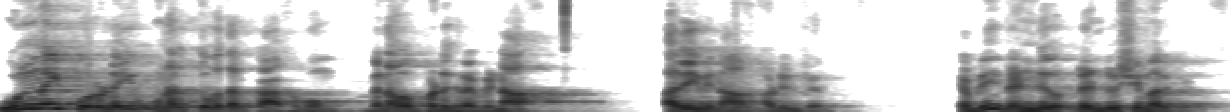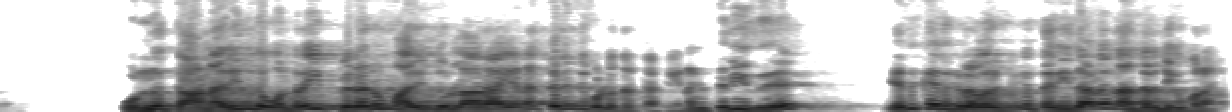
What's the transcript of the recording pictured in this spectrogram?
உண்மை பொருளை உணர்த்துவதற்காகவும் வினவப்படுகிற வினா அறிவினா அப்படின்னு பேர். எப்படி? ரெண்டு ரெண்டு விஷயமா இருக்கு. ஒன்று தான் அறிந்த ஒன்றை பிறரும் அறிந்துள்ளாரா என தெரிந்து கொள்வதற்காக. எனக்கு தெரியுது. எதுக்கு இருக்கிறவருக்கு தெரியுதான்னு நான் தெரிஞ்சுக்க போகிறேன்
